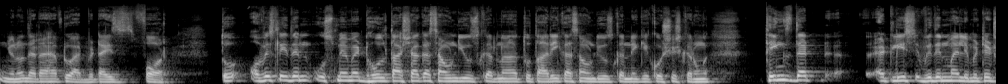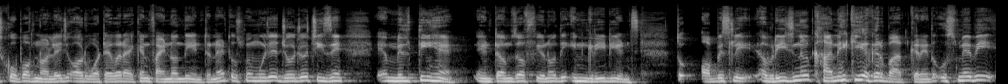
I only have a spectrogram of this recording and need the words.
you know that I have to advertise for तो ऑब्वियसली देन उसमें मैं ढोल ताशा का साउंड यूज़ करना तुतारी का साउंड यूज़ करने की कोशिश करूँगा। Things that at least within my limited scope of knowledge और whatever I can find on the internet उसमें मुझे जो जो चीज़ें मिलती हैं in terms of you know the ingredients तो ऑब्वियसली अब रीजनल खाने की अगर बात करें तो उसमें भी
